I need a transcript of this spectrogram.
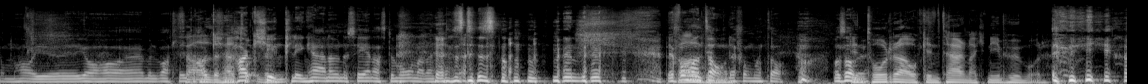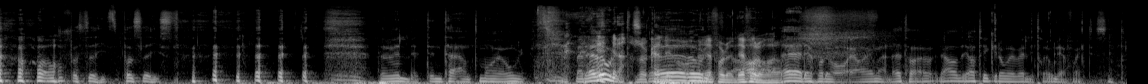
de har ju, jag har väl varit lite här hack, to- hackkyckling här nu den senaste månaden känns det som. Men eh, det får man ta, det får man ta. Vad sa Din du? torra och interna knivhumor. ja, precis, precis. det är väldigt internt många gånger. Men det är roligt. Ja, så kan det vara, men det får det- det får det vara. Ja, det, det får det vara. Ja, men det tar, jag- ja, jag tycker de är väldigt roliga faktiskt. Att-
